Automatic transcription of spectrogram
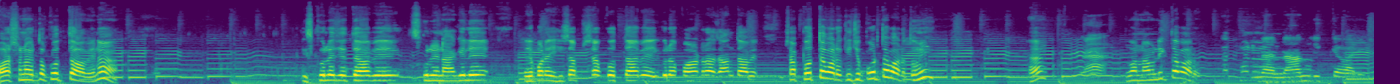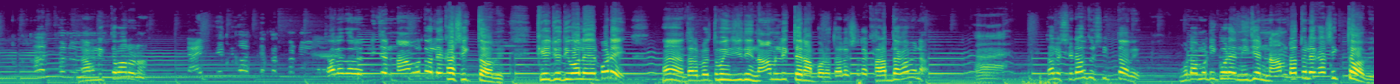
পড়াশোনা তো করতে হবে না? স্কুলে যেতে হবে স্কুলে না গেলে এরপরে হিসাব টিসাব করতে হবে এগুলো পড়াটা জানতে হবে। সব পড়তে পারো? কিছু পড়তে পারো তুমি? হ্যাঁ? তোমার নাম লিখতে পারো? না নাম লিখতে পারি। নাম লিখতে পারো না? তাহলে তাহলে নিজের নামও তো লেখা শিখতে হবে। কেউ যদি বলে এরপরে হ্যাঁ তারপরে তুমি যদি নাম লিখতে না পারো তাহলে সেটা খারাপ দেখাবে না? হ্যাঁ। তাহলে সেটাও তো শিখতে হবে। মোটামুটি করে নিজের নামটা তো লেখা শিখতে হবে।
